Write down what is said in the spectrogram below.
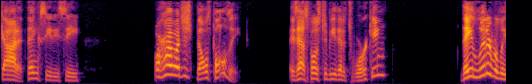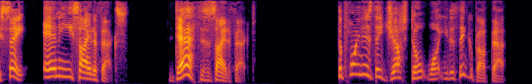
Got it. Thanks, CDC. Or how about just Bell's palsy? Is that supposed to be that it's working? They literally say any side effects. Death is a side effect. The point is, they just don't want you to think about that.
